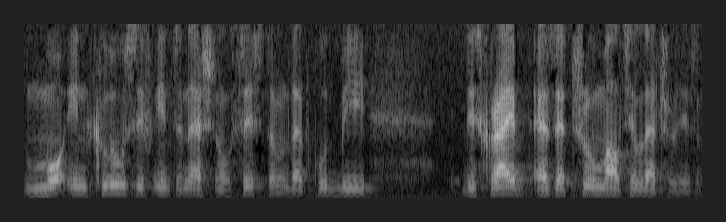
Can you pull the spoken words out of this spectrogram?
more inclusive international system that could be described as a true multilateralism.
